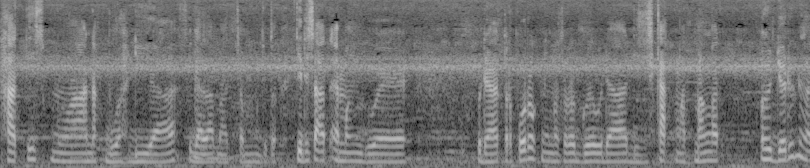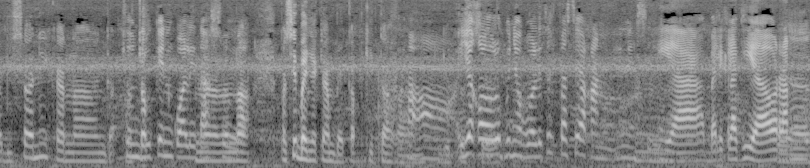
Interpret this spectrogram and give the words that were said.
hati semua anak buah dia segala macam gitu. Jadi saat emang gue udah terpuruk nih masalah gue udah diskakmat banget oh jadi udah nggak bisa nih karena nggak cocok. Tunjukin kualitas nah, lu nah, ya. nah, pasti banyak yang backup kita kan Ha-ha. gitu iya kalau lu punya kualitas pasti akan ini sih. Iya, balik lagi ya orang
